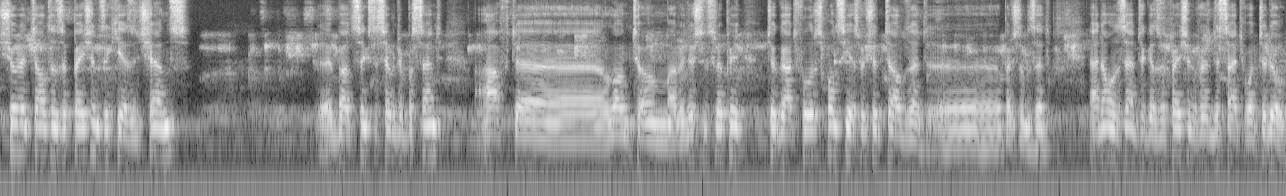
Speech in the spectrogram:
Should it tell to the patient that he has a chance about 60-70% after long-term radiation therapy to get full response. Yes, we should tell that uh, person that. And only then together with the patient will decide what to do.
